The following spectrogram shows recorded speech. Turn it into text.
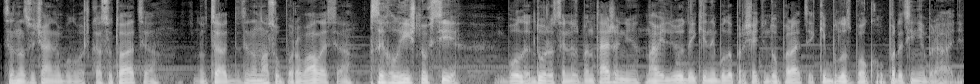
Це надзвичайно була важка ситуація. Ця дитина нас упорувалася. Психологічно всі були дуже сильно збентежені, навіть люди, які не були причетні до операції, які були з боку операційній бригаді.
